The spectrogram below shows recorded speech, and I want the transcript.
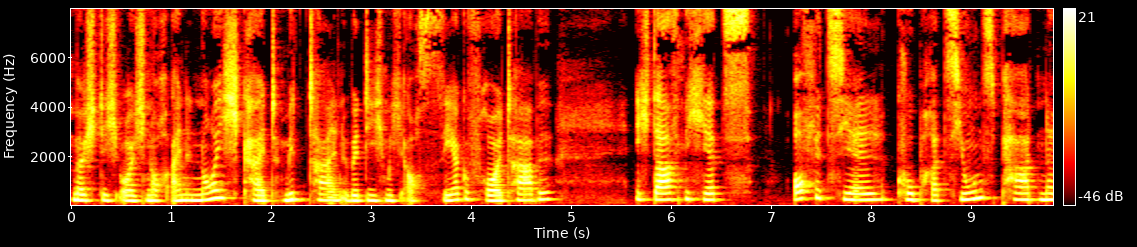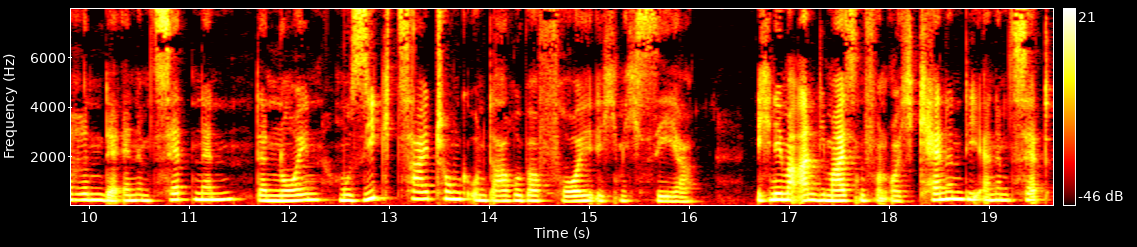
möchte ich euch noch eine Neuigkeit mitteilen, über die ich mich auch sehr gefreut habe. Ich darf mich jetzt offiziell Kooperationspartnerin der NMZ nennen, der neuen Musikzeitung und darüber freue ich mich sehr. Ich nehme an, die meisten von euch kennen die NMZ,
